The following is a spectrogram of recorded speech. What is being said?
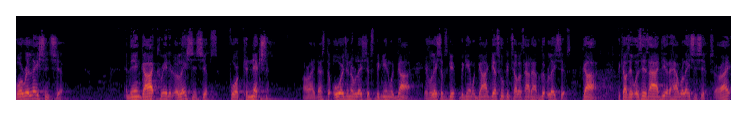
for relationship. And then God created relationships for connection. All right, that's the origin of relationships begin with God. If relationships get, begin with God, guess who can tell us how to have good relationships? God. Because it was his idea to have relationships, all right?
